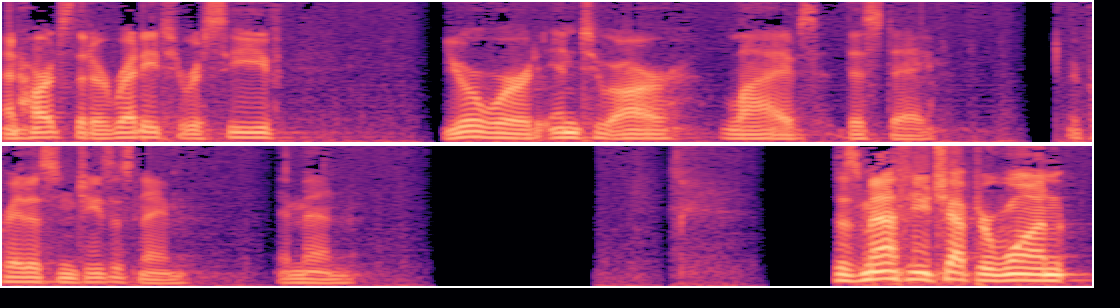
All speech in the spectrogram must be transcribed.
and hearts that are ready to receive your word into our lives this day. We pray this in Jesus' name. Amen. This is Matthew chapter 1,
